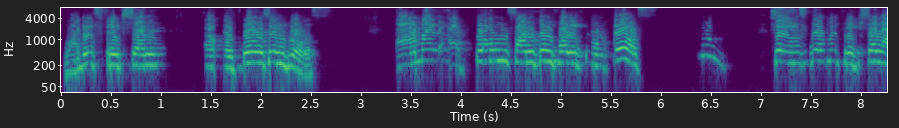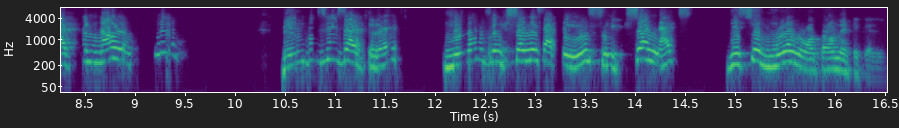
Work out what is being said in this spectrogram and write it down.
What is friction? A opposing force. Am I applying something for it to oppose? No. So is there any friction acting now? No. When this is at rest, no friction is acting. Friction acts, this should move automatically.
